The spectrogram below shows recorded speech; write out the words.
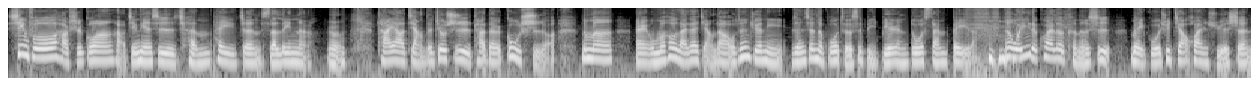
幸福好时光，好，今天是陈佩珍 Selina，嗯，她要讲的就是她的故事哦。那么，哎，我们后来再讲到，我真的觉得你人生的波折是比别人多三倍了。那唯一的快乐可能是美国去交换学生。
